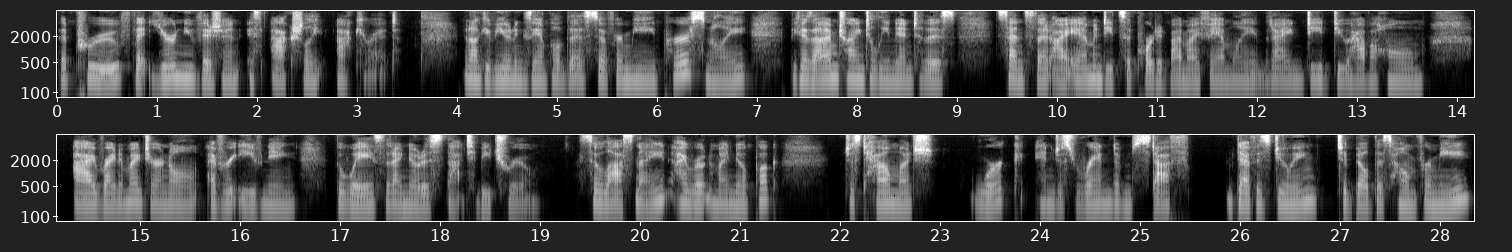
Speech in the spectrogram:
that prove that your new vision is actually accurate. And I'll give you an example of this. So for me personally, because I'm trying to lean into this sense that I am indeed supported by my family, that I indeed do have a home, I write in my journal every evening the ways that I notice that to be true. So last night I wrote in my notebook just how much work and just random stuff Dev is doing to build this home for me.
